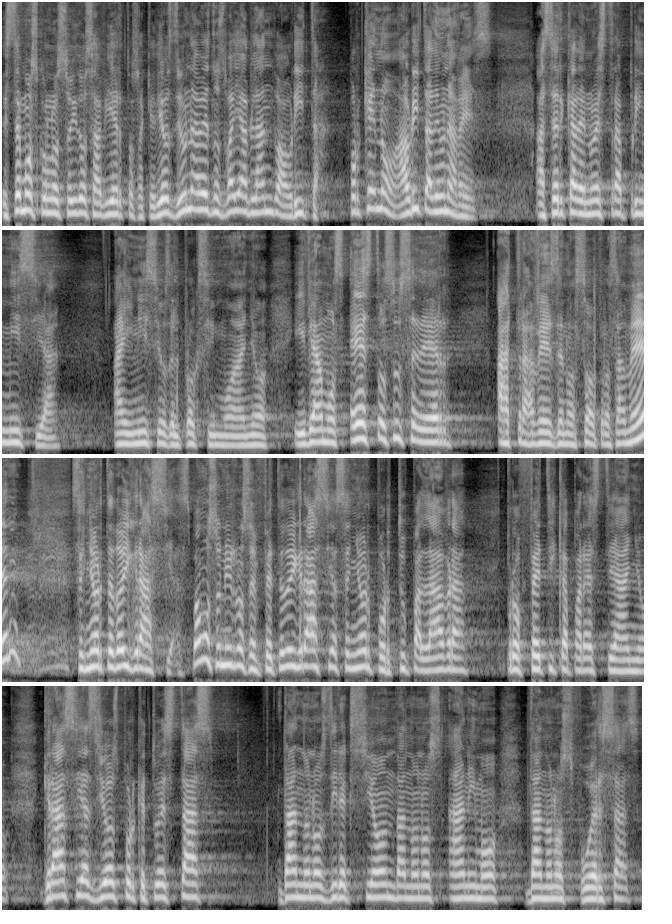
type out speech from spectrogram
estemos con los oídos abiertos, a que Dios de una vez nos vaya hablando ahorita. ¿Por qué no? Ahorita de una vez, acerca de nuestra primicia a inicios del próximo año y veamos esto suceder a través de nosotros. Amén. Señor, te doy gracias. Vamos a unirnos en fe. Te doy gracias, Señor, por tu palabra profética para este año. Gracias Dios porque tú estás dándonos dirección, dándonos ánimo, dándonos fuerzas.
